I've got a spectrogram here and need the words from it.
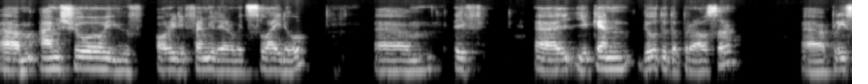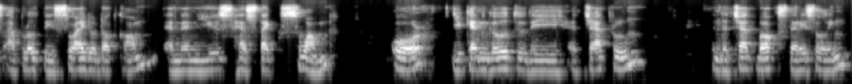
um, I'm sure you've already familiar with Slido. Um, if uh, you can go to the browser, uh, please upload the slido.com and then use hashtag swamp, or you can go to the uh, chat room. In the chat box, there is a link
